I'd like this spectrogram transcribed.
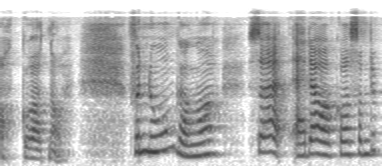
akkurat nå. For noen ganger så er det akkurat som det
